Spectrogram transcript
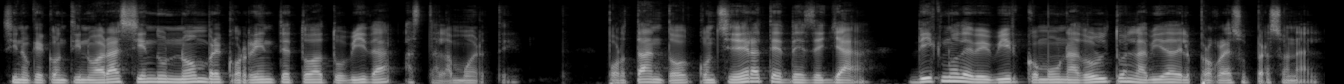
sino que continuarás siendo un hombre corriente toda tu vida hasta la muerte. Por tanto, considérate desde ya digno de vivir como un adulto en la vida del progreso personal,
